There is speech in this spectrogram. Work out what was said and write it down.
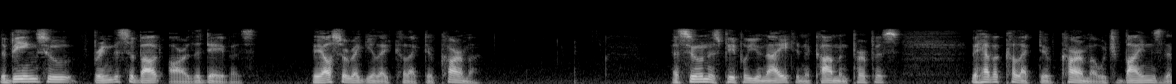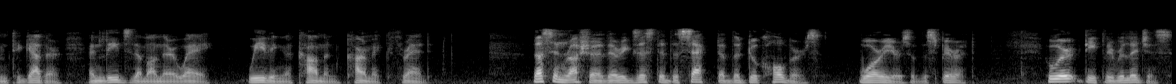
The beings who bring this about are the devas. They also regulate collective karma. As soon as people unite in a common purpose, they have a collective karma which binds them together and leads them on their way, weaving a common karmic thread. Thus in Russia there existed the sect of the Dukhobors, warriors of the spirit, who were deeply religious.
